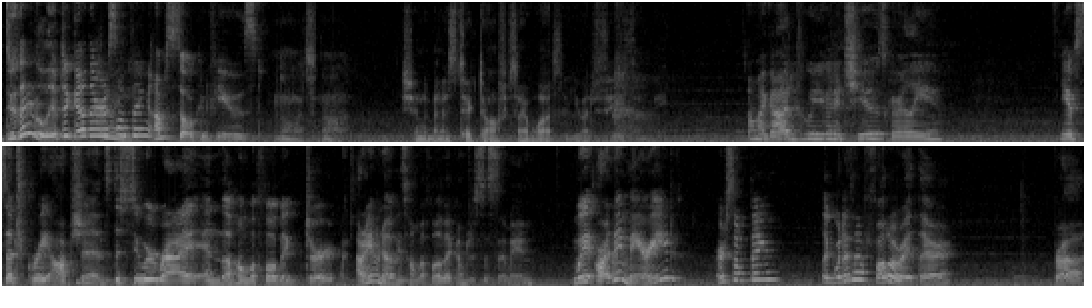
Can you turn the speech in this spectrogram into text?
Do they live together or something? I'm so confused. No, it's not. I shouldn't have been as ticked off as I was that you had faith in me. Oh my god, who are you gonna choose, girly? You have such great options. The sewer rat and the homophobic jerk. I don't even know if he's homophobic, I'm just assuming. Wait, are they married? Or something? Like, what is that photo right there? Bruh.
